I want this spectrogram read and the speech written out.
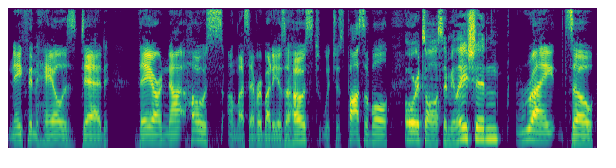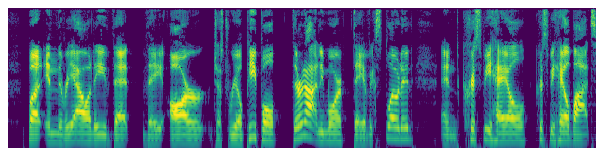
Nathan Hale is dead. They are not hosts unless everybody is a host, which is possible. Or it's all a simulation. Right. So, but in the reality that they are just real people, they're not anymore. They have exploded. And Crispy Hale, Crispy Halebot,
